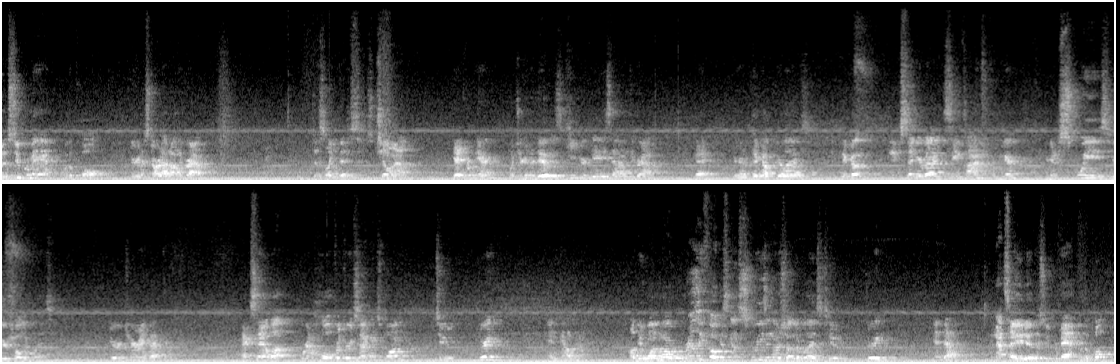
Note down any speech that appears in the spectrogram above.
For the Superman with a pull, you're gonna start out on the ground, just like this, just chilling out. Okay, from here, what you're gonna do is keep your gaze down at the ground. Okay, you're gonna pick up your legs, pick up, extend your back at the same time. From here, you're gonna squeeze your shoulder blades. You're turn right back down. Exhale up. We're gonna hold for three seconds. One, two, three. Inhale down. I'll do one more. We're really focusing on squeezing those shoulder blades. Two, three, and down. And that's how you do the Superman with a pull.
